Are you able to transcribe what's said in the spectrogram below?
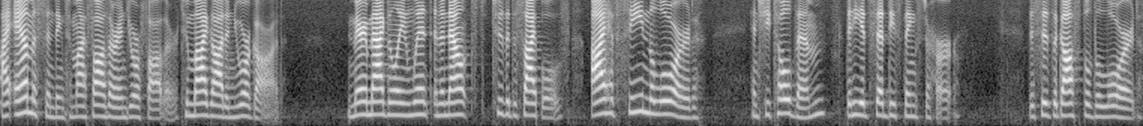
I am ascending to my Father and your Father, to my God and your God. And Mary Magdalene went and announced to the disciples, I have seen the Lord. And she told them that he had said these things to her. This is the gospel of the Lord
